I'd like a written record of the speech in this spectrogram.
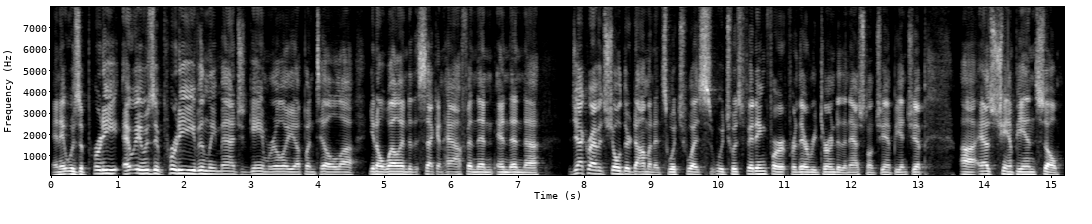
and it was a pretty it was a pretty evenly matched game really up until uh, you know well into the second half and then and then uh, the Jackrabbits showed their dominance which was which was fitting for for their return to the national championship uh, as champions. So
